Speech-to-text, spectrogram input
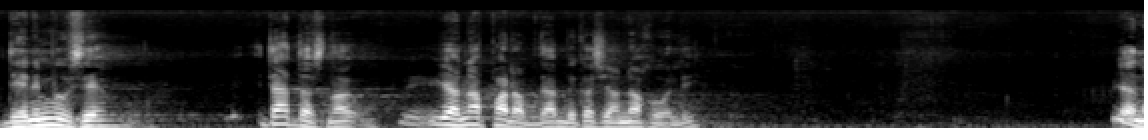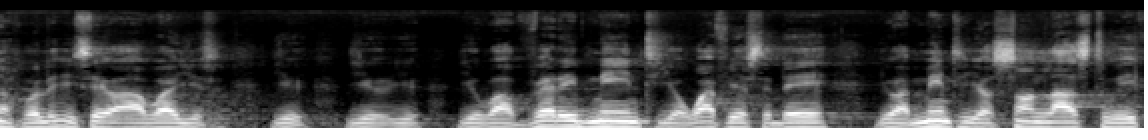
The enemy will say, That does not, you are not part of that because you are not holy. You are not holy. You say, Oh, well, you, you, you, you, you were very mean to your wife yesterday. You were mean to your son last week.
